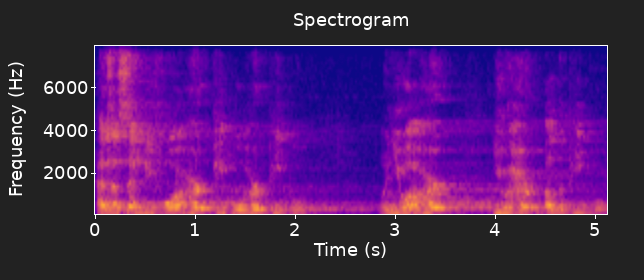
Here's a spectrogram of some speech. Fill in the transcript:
As I said before, hurt people hurt people. When you are hurt, you hurt other people.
